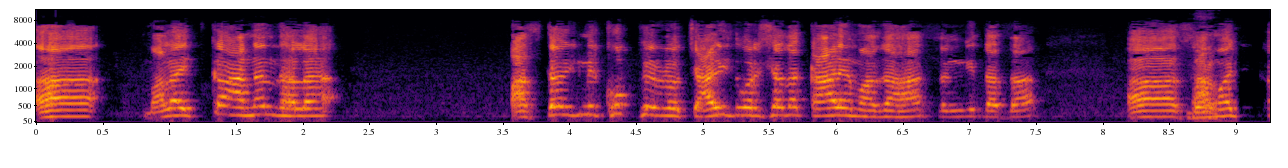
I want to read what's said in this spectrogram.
अं, मला इतका आनंद झाला. वास्तविक मी खूप फिरलो. चाळीस वर्षाचा काळ आहे माझा हा संगीताचा. सामाजिक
